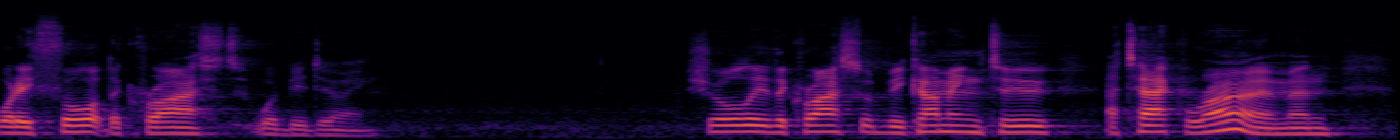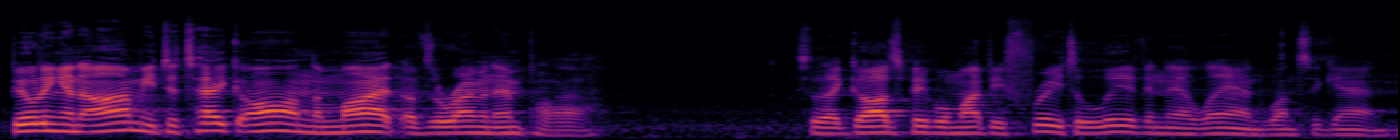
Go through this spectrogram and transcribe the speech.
what he thought the Christ would be doing. Surely the Christ would be coming to attack Rome and building an army to take on the might of the Roman Empire so that God's people might be free to live in their land once again.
